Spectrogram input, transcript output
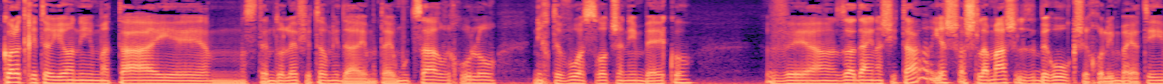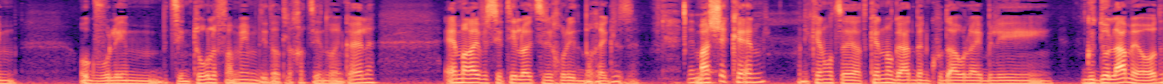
כל הקריטריונים, מתי uh, המסתם דולף יותר מדי, מתי הוא מוצר וכולו, נכתבו עשרות שנים באקו. וזו עדיין השיטה. יש השלמה של בירור כשחולים בעייתיים או גבולים בצנתור לפעמים, מדידות לחצים, דברים כאלה. MRI ו-CT לא הצליחו להתברג לזה. ומה... מה שכן, אני כן רוצה, את כן נוגעת בנקודה אולי בלי... גדולה מאוד.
